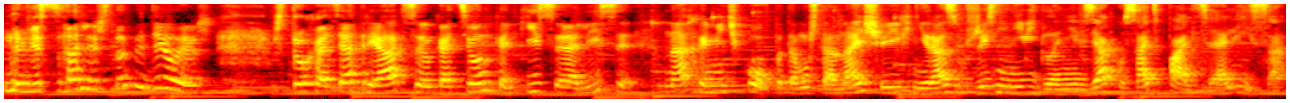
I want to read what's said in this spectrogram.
написали, что ты делаешь, что хотят реакцию котенка, кисы, Алисы на хомячков, потому что она еще их ни разу в жизни не видела. Нельзя кусать пальцы, Алиса.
